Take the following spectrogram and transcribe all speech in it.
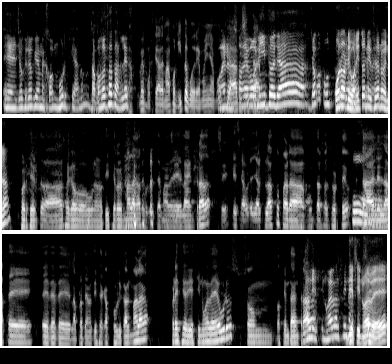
Eh, yo creo que mejor Murcia, ¿no? Tampoco está tan lejos. Murcia, además, bonito. Podríamos ir a Murcia Bueno, a eso de bonito ya. Yo me apunto. Bueno, ni bonito Murcia, ni feo, no hay nada. Por cierto, ha sacado una noticia el Málaga sobre el tema de la entrada, Sí. que se abre ya el plazo para apuntarse al sorteo. Uh. Está el enlace eh, desde la propia noticia que ha publicado el Málaga. Precio 19 euros, son 200 Ah, entradas. 19 al final. 19, ¿eh?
